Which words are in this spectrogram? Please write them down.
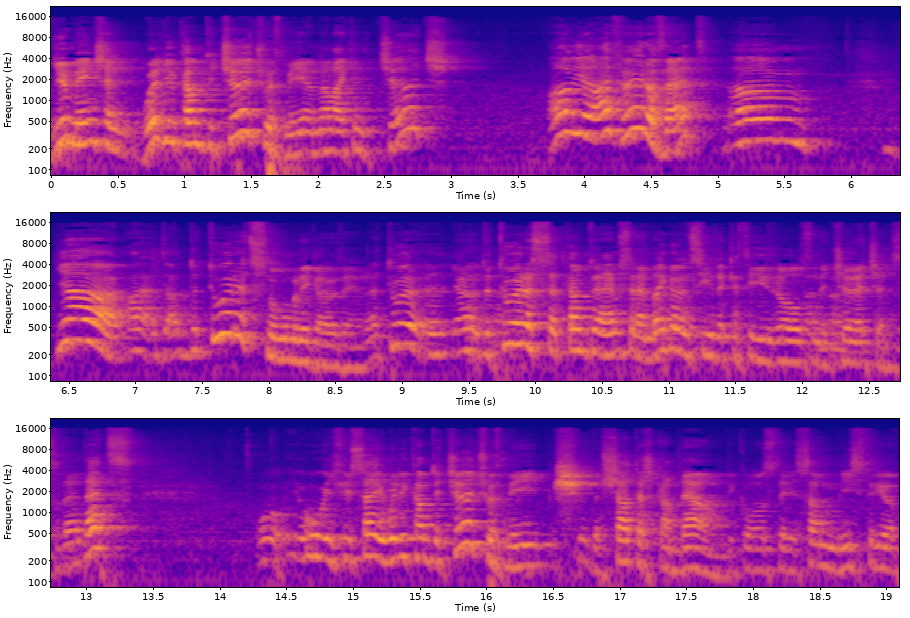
You mention, will you come to church with me? And they're like, in church? Oh yeah, I've heard of that. Um, yeah, I, the tourists normally go there. The, tour, uh, you know, the tourists that come to Amsterdam, they go and see the cathedrals and the churches. That, that's, or if you say, will you come to church with me, the shutters come down because there's some history of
